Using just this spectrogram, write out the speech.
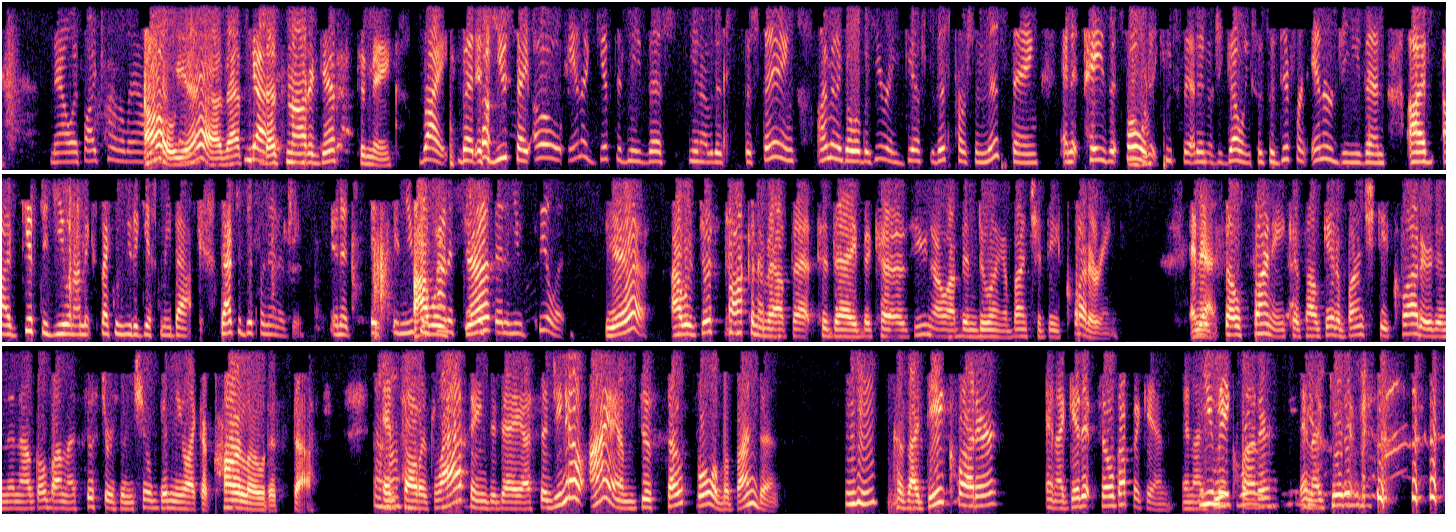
Now, if I turn around, oh and, yeah, that's yeah. that's not a gift to me. Right, but if you say, "Oh, Anna gifted me this, you know, this this thing," I'm going to go over here and gift this person this thing, and it pays it forward. Mm-hmm. It keeps that energy going. So it's a different energy than I've I've gifted you, and I'm expecting you to gift me back. That's a different energy, and it's it's and you can kind of feel it and you feel it. Yeah, I was just talking about that today because you know I've been doing a bunch of decluttering. And yes. it's so funny because I'll get a bunch decluttered and then I'll go by my sister's and she'll give me like a carload of stuff. Uh-huh. And so I was laughing today. I said, you know, I am just so full of abundance mm-hmm. because I declutter and I get it filled up again, and I you declutter and yeah. I get it.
